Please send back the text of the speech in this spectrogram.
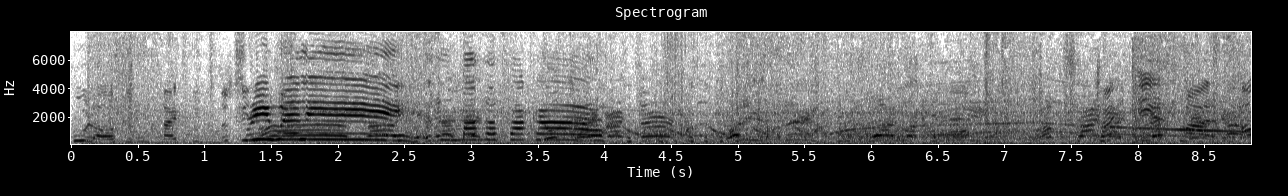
cool aussieht, zu stehen. Free Willy is a motherfucker. back there! What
